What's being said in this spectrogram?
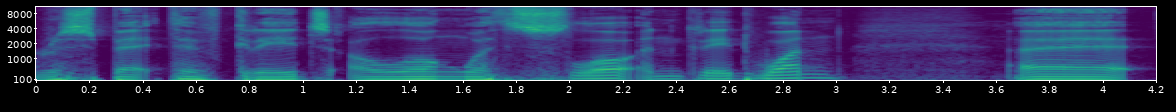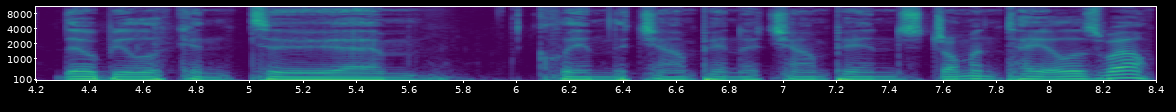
respective grades, along with Slot in Grade 1, uh, they'll be looking to um, claim the Champion of Champions drumming title as well.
